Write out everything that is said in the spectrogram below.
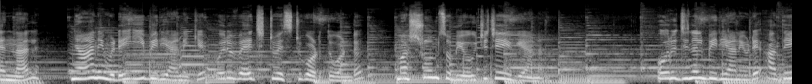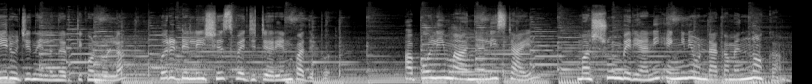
എന്നാൽ ഞാനിവിടെ ഈ ബിരിയാണിക്ക് ഒരു വെജ് ട്വിസ്റ്റ് കൊടുത്തുകൊണ്ട് മഷ്റൂംസ് ഉപയോഗിച്ച് ചെയ്യുകയാണ്. ഒറിജിനൽ ബിരിയാണിയുടെ അതേ രുചി നിലനിർത്തിക്കൊണ്ടുള്ള ഒരു ഡെലീഷ്യസ് വെജിറ്റേറിയൻ പതിപ്പ്. അപ്പോൾ ഈ മാഞ്ഞാലി സ്റ്റൈൽ മഷ്റൂം ബിരിയാണി എങ്ങനെ ഉണ്ടാക്കാമെന്ന് നോക്കാം.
